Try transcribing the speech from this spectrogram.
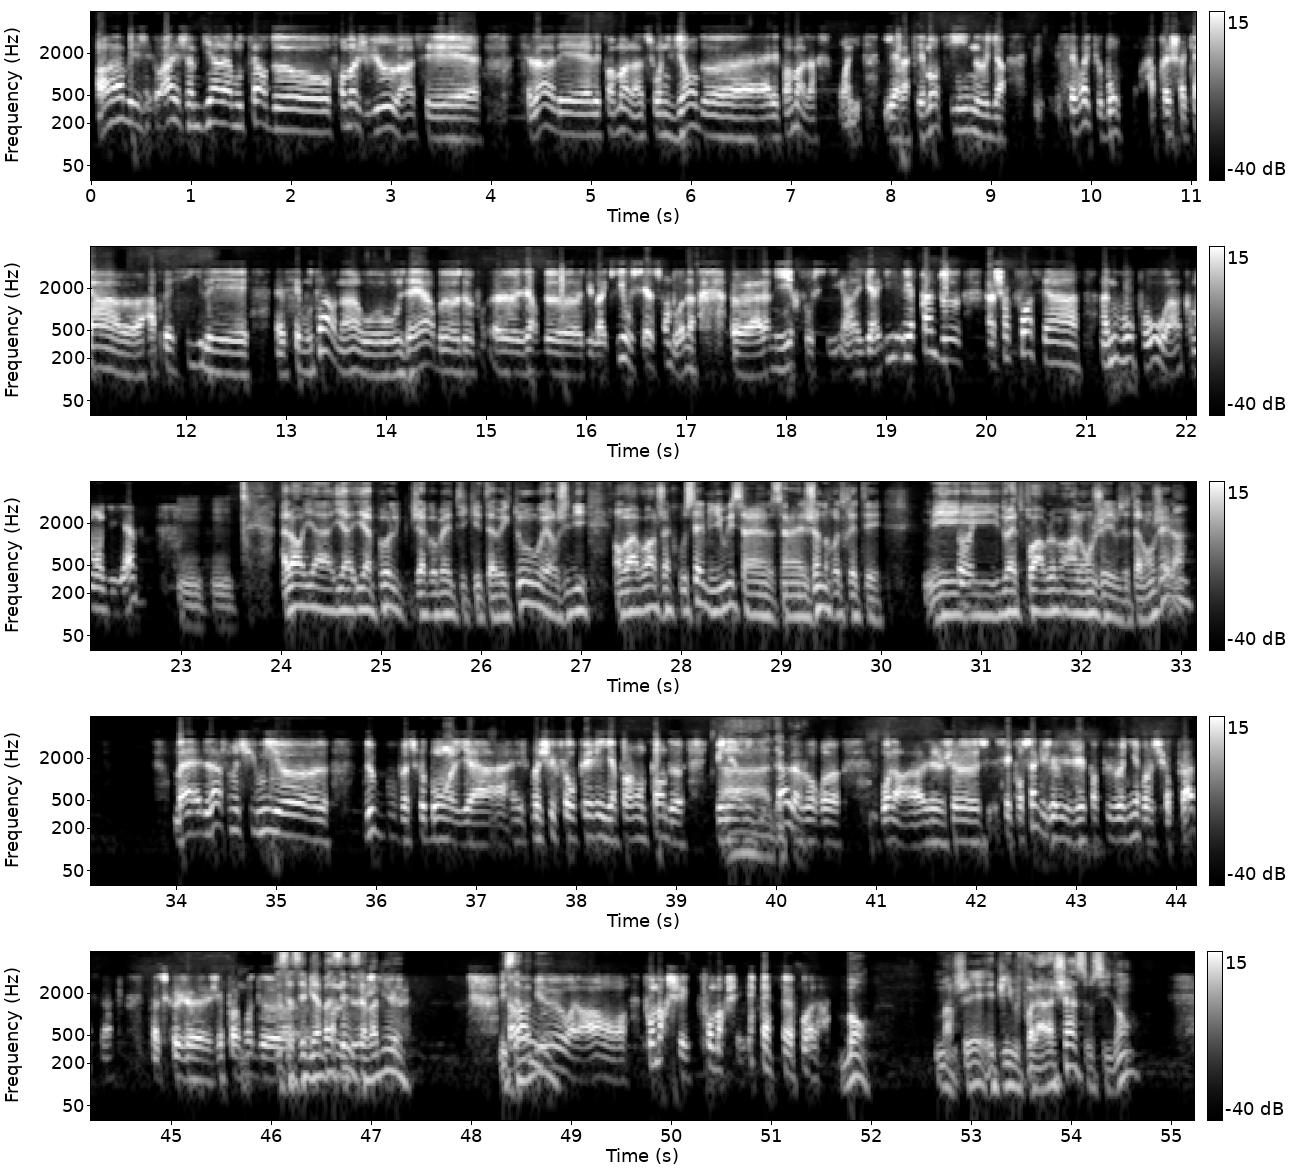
Ah, mais ouais, j'aime bien la moutarde au fromage vieux. Hein. C'est celle-là, elle est, elle est pas mal. Hein. Sur une viande, euh, elle est pas mal. Hein. Bon, il y a la clémentine. Il y a. C'est vrai que bon, après chacun euh, apprécie les ses moutardes. Hein. Aux, herbes de euh, herbes de- du maquis aussi, elles sont bonnes. Euh, à la myrte aussi. hein. Il y a, y a plein de. À chaque fois, c'est un, un nouveau pot, hein, comme on dit. Hein. Alors, il y a, il y, a, il y a Paul Giacometti qui est avec nous. Alors, j'ai dit, on va avoir Jacques Roussel. Il me dit, oui, c'est un, jeune retraité. Mais il doit être probablement allongé. Vous êtes allongé, là? Ben là, je me suis mis euh, debout parce que bon, il y a, je me suis fait opérer il y a pas longtemps de une Ah, hernie discale. Alors euh, voilà, c'est pour ça que je j'ai pas pu venir sur place hein, parce que je j'ai pas le droit de. Et ça s'est bien passé, ça va mieux. Mais ça, ça va va mieux, mieux. voilà. on- faut marcher, faut marcher. voilà. Bon, marché. Et puis, il faut aller à la chasse aussi, non?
